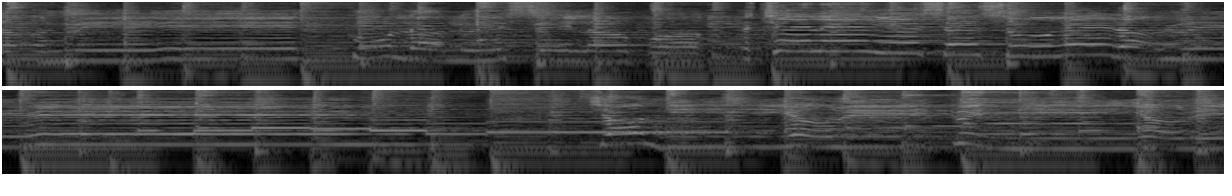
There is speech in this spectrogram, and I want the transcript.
တော့အမေကိုလာလွင်စေလောက်ပွားအချင်းလေးရဲ့ဆဲဆိုလဲတော့လွေကြောင်းညီရောက်လေတွေ့ညီရောက်လေ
